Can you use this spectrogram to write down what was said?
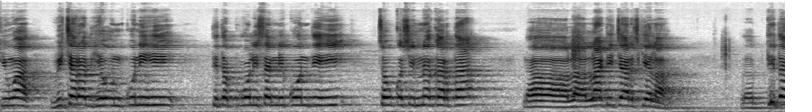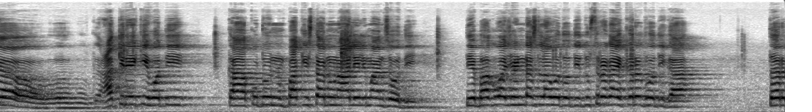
किंवा विचारात घेऊन कुणीही तिथं पोलिसांनी कोणतीही चौकशी न करता ला लाठीचार्ज केला. तिथं अतिरेकी होती का कुठून पाकिस्तानहून आलेली माणसं होती ते भगवा झेंडाच लावत होती दुसरं काय करत होती का? तर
